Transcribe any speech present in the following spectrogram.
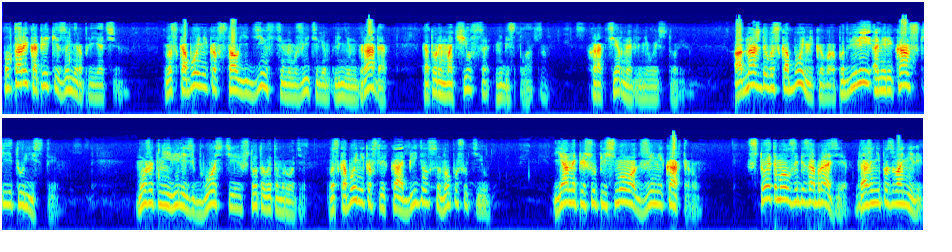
Полторы копейки за мероприятие. Воскобойников стал единственным жителем Ленинграда, который мочился не бесплатно. Характерная для него история. Однажды Воскобойникова подвели американские туристы. Может, не явились гости, что-то в этом роде. Воскобойников слегка обиделся, но пошутил. «Я напишу письмо Джимми Картеру». «Что это, мол, за безобразие? Даже не позвонили».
